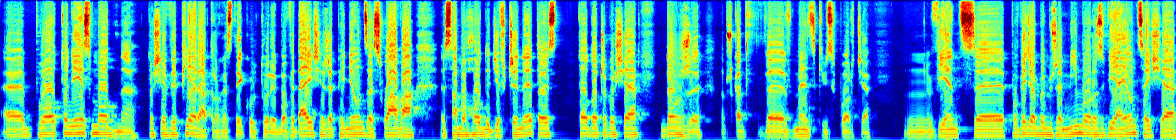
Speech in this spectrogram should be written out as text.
e, bo to nie jest modne. To się wypiera trochę z tej kultury, bo wydaje się, że pieniądze, sława, samochody, dziewczyny to jest to, do czego się dąży, na przykład w, w męskim sporcie. Mm, więc e, powiedziałbym, że mimo rozwijającej się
